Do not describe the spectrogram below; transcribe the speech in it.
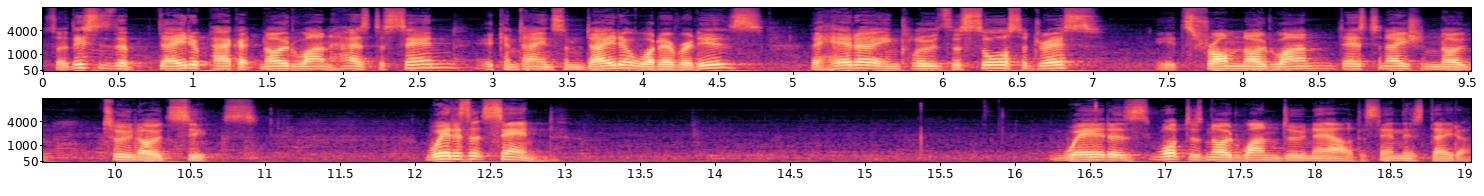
So this is the data packet node 1 has to send. It contains some data, whatever it is. The header includes the source address. It's from node 1, destination node 2, node 6. Where does it send? where does, what does node 1 do now to send this data?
